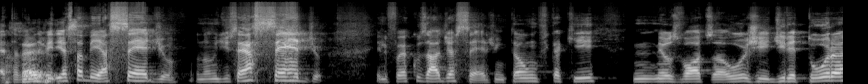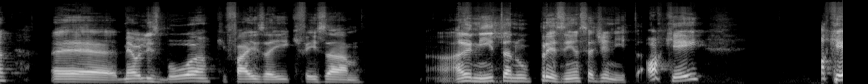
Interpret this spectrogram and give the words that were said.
É, também deveria saber, assédio. O nome disso é assédio. Ele foi acusado de assédio. Então fica aqui meus votos. Hoje, diretora é, Mel Lisboa, que faz aí, que fez a, a Anitta no Presença de Anitta. Ok. Ok,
